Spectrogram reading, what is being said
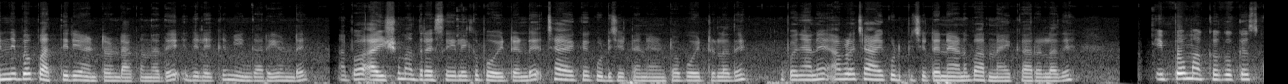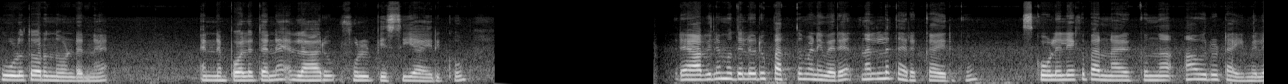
ഇന്നിപ്പോൾ പത്തിരിയാണ് കേട്ടോ ഉണ്ടാക്കുന്നത്. ഇതിലേക്ക് മീൻ കറിയുണ്ട് അപ്പോൾ ഐഷു മദ്രസയിലേക്ക് പോയിട്ടുണ്ട്. ചായയൊക്കെ കുടിച്ചിട്ട് തന്നെയാണ് കേട്ടോ പോയിട്ടുള്ളത്. അപ്പോൾ ഞാൻ അവളെ ചായ കുടിപ്പിച്ചിട്ട് തന്നെയാണ് പറഞ്ഞയക്കാറുള്ളത്. ഇപ്പോൾ മക്കൾക്കൊക്കെ സ്കൂൾ തുറന്നുകൊണ്ട് തന്നെ എന്നെ പോലെ തന്നെ എല്ലാവരും ഫുൾ ബിസി ആയിരിക്കും. രാവിലെ മുതൽ ഒരു പത്ത് മണി വരെ നല്ല തിരക്കായിരിക്കും. സ്കൂളിലേക്ക് പറഞ്ഞയക്കുന്ന ആ ഒരു ടൈമിൽ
